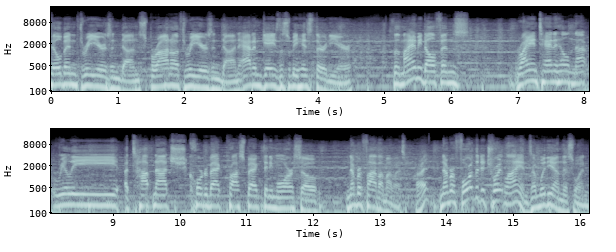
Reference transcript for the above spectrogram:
Philbin, three years and done. Sparano, three years and done. Adam Gase, this will be his third year. So the Miami Dolphins, Ryan Tannehill, not really a top notch quarterback prospect anymore. So number five on my list. All right. Number four, the Detroit Lions. I'm with you on this one.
